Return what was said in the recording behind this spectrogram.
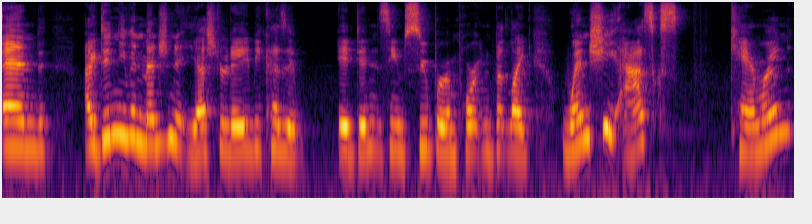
And I didn't even mention it yesterday because it it didn't seem super important, but like when she asks Cameron,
